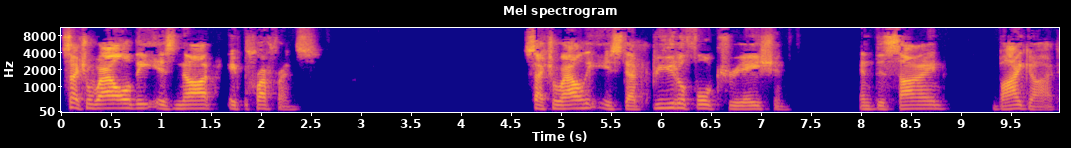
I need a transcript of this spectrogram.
Sexuality is not a preference. Sexuality is that beautiful creation and designed by God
